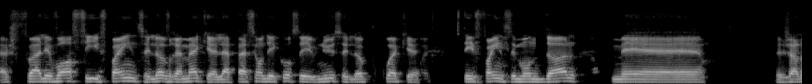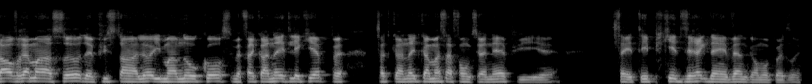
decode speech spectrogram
Euh, je peux aller voir Steve Payne. C'est là vraiment que la passion des courses est venue. C'est là pourquoi que Steve Payne, c'est mon idole. Mais euh, j'adore vraiment ça. Depuis ce temps-là, il m'a emmené aux courses. Il m'a fait connaître l'équipe, m'a fait connaître comment ça fonctionnait. Puis euh, ça a été piqué direct d'un veine, comme on peut dire.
